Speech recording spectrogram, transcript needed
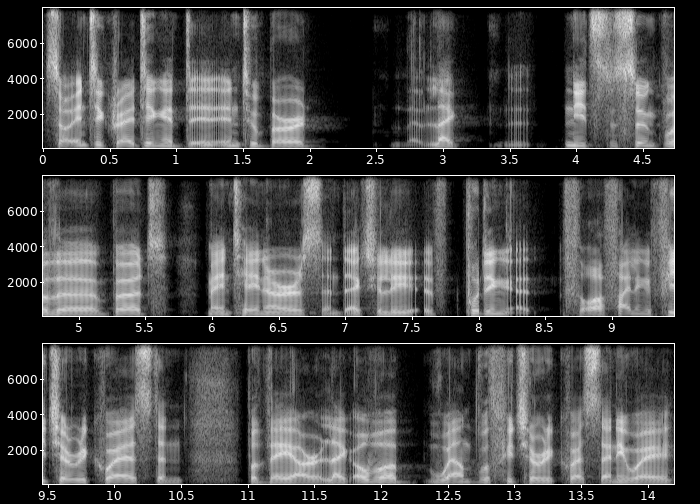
So integrating it into bird like needs to sync with the bird maintainers and actually putting uh, or filing a feature request and but they are like overwhelmed with feature requests anyway.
